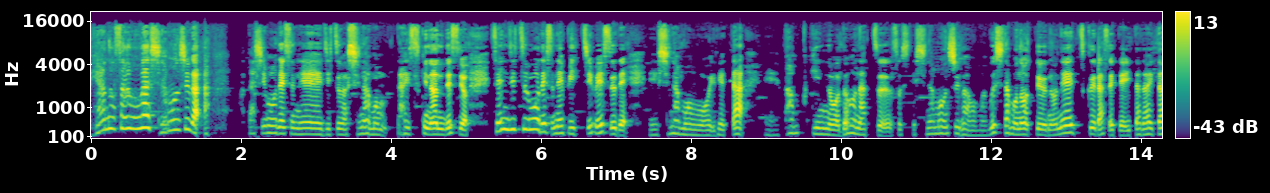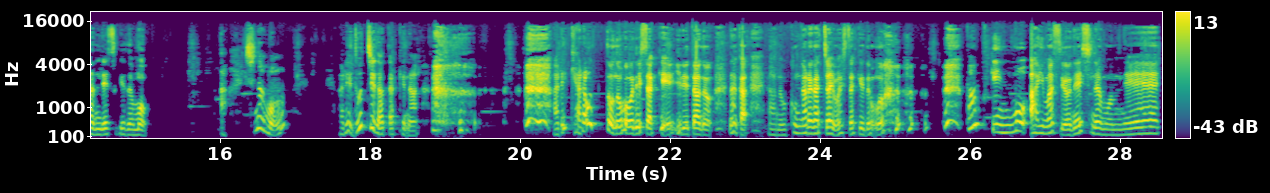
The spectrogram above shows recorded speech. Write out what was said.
ピアノさんはシナモンシュガー、あ、私もですね、実はシナモン大好きなんですよ。先日もですね、ピッチフェスで、え、シナモンを入れた、え、パンプキンのドーナツ、そしてシナモンシュガーをまぶしたものっていうのをね、作らせていただいたんですけども、あ、シナモン？あれ、どっちだったっけな？あれ、キャロットの方でしたっけ？入れたの。なんか、あの、こんがらがっちゃいましたけども。パンプキンも合いますよね、シナモンね。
